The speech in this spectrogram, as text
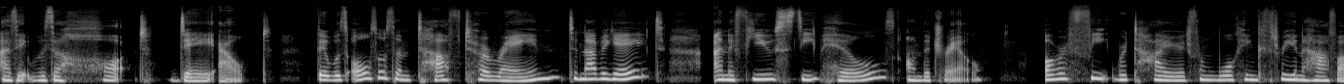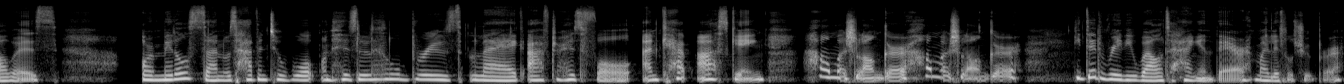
as it was a hot day out. There was also some tough terrain to navigate and a few steep hills on the trail. Our feet were tired from walking three and a half hours. Our middle son was having to walk on his little bruised leg after his fall and kept asking, How much longer? How much longer? He did really well to hang in there, my little trooper.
